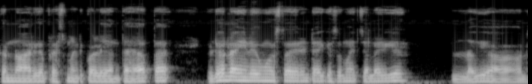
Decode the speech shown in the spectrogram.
ಕಣ್ಣು ಆರ್ಗೆ ಪ್ರೆಸ್ ಮಾಡ್ಕೊಳ್ಳಿ ಅಂತ ಹೇಳ್ತಾ. ವಿಡಿಯೋ ಇಲ್ಲಿ ಮುಗಿಸ್ತಾ ಇದ್ದೀನಿ. ಥ್ಯಾಂಕ್ ಯು ಸೊ ಮಚ್ ಎಲ್ಲರಿಗೆ. Love you all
